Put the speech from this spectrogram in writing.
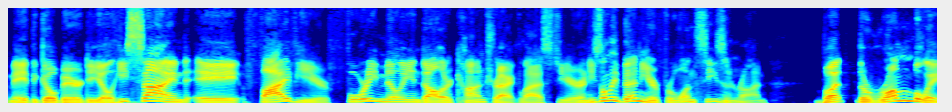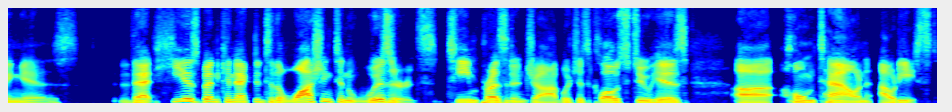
made the Gobert deal. He signed a five year, $40 million contract last year, and he's only been here for one season, Ron. But the rumbling is that he has been connected to the Washington Wizards team president job, which is close to his uh, hometown out east.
